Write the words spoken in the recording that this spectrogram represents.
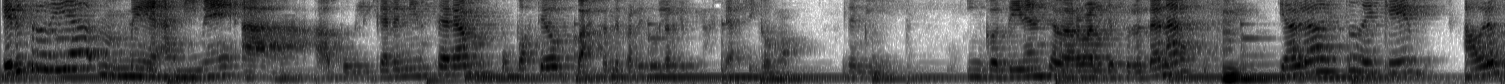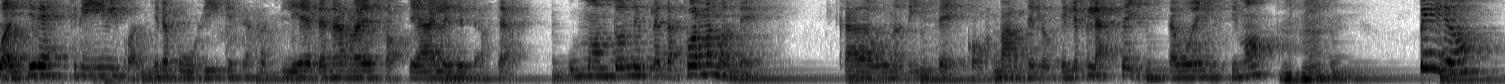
El otro día me animé a, a publicar en Instagram un posteo bastante particular que me nace así como de mi incontinencia verbal que suelo tener. Mm, Y hablaba de esto de que ahora cualquiera escribe y cualquiera publica esta facilidad de tener redes sociales, de, o sea, un montón de plataformas donde cada uno dice, comparte lo que le place y está buenísimo. Pero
